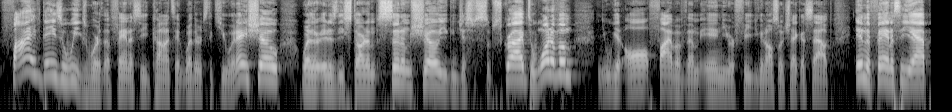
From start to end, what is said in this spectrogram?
five days a week's worth of fantasy content, whether it's the Q&A show, whether it is the Stardom Sit show. You can just subscribe to one of them, and you will get all five of them in your feed. You can also check us out in the fantasy app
